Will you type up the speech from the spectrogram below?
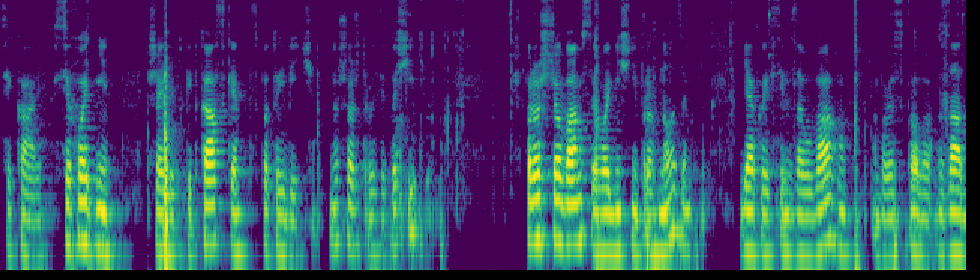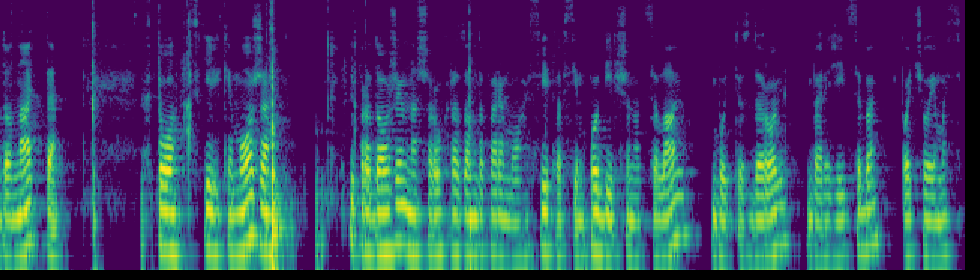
Цікаві. Сьогодні ще йдуть підказки з потойбіччя. Ну що ж, друзі, пишіть. Про що вам сьогоднішні прогнози? Дякую всім за увагу. Обов'язково задонатьте, хто скільки може. І продовжуємо наш рух разом до перемоги. Світла всім побільше надсилаю. Будьте здорові, бережіть себе, почуємось.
